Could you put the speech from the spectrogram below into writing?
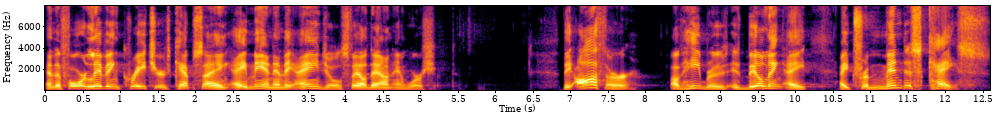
And the four living creatures kept saying, Amen. And the angels fell down and worshiped. The author of Hebrews is building a, a tremendous case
